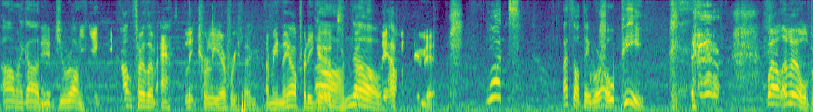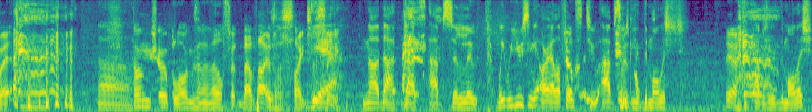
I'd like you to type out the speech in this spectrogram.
Oh my God, Yeah. Zhurong! You, you can't throw them at literally everything. I mean, they are pretty good. Oh, no. They have to do it. What? I thought they were OP. Well, a little bit. Uh, Dong Zhuo belongs in an elephant. Now that is a sight to yeah, see. no, that that's absolute. We were using our elephants to absolutely demolish, Yeah. absolutely demolish,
